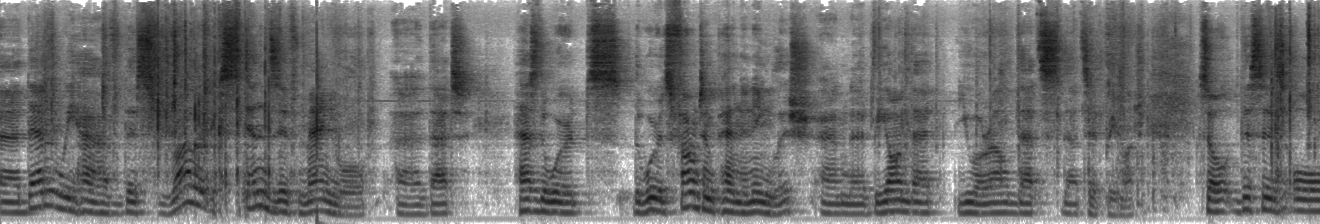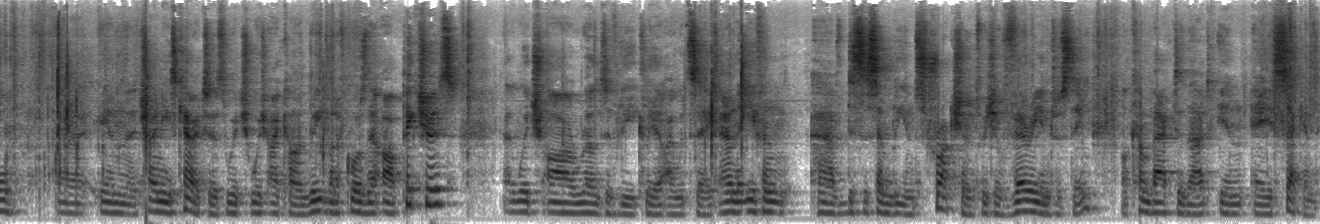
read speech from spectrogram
Uh, then we have this rather extensive manual uh, that has the words the words fountain pen in English, and uh, beyond that URL, that's that's it pretty much. So this is all uh, in Chinese characters, which which I can't read, but of course there are pictures, uh, which are relatively clear, I would say, and they even have disassembly instructions, which are very interesting. I'll come back to that in a second.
